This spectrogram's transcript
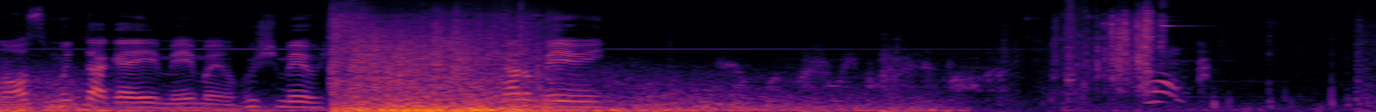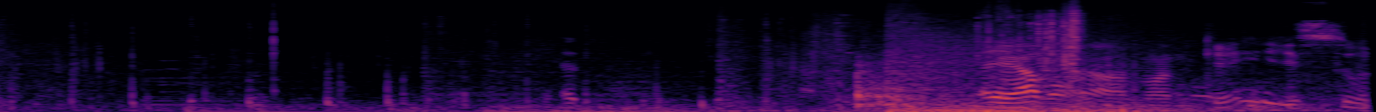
Nossa, muito HE meio, mano. Rush meio, rush meio. Cara o meio, hein. É, é, bom. Ah, mano, que isso?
